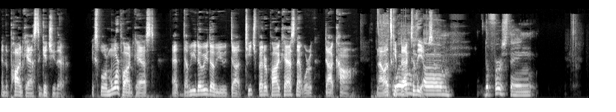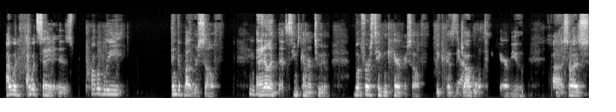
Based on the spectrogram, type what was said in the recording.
and the podcast to get you there. Explore more podcasts at www.teachbetterpodcastnetwork.com. Now let's get well, back to the episode. Um, the first thing I would I would say is probably think about yourself. Mm-hmm. And I know that that seems counterintuitive, but first taking care of yourself because the yeah. job won't take care of you. Uh, so, as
